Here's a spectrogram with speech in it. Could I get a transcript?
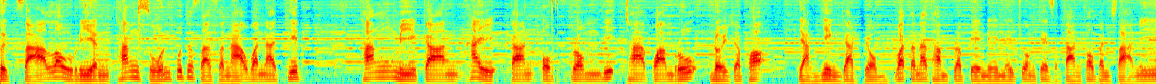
ศึกษาเล่าเรียนทั้งศูนย์พุทธศาสนาวันอาทิตย์ ทั้งมีการให้การอบรมวิชาความรู้โดยเฉพาะอย่างยิ่งญาติโยม วัฒนธรรมประเพณีในช่วงเทศกาลเข้าพรรษานี้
